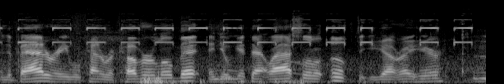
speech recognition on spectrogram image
And the battery will kind of recover a little bit, and you'll get that last little oomph that you got right here. Mm-hmm.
